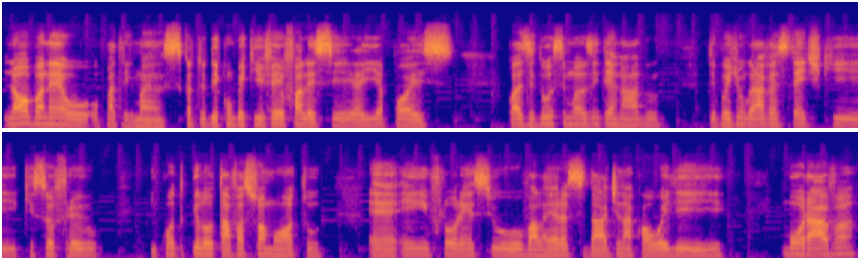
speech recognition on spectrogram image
Noba, né, o, o Patrick Mans, cantor de Cumber que veio falecer aí após quase duas semanas internado depois de um grave acidente que, que sofreu enquanto pilotava sua moto é, em Florencio Valera, cidade na qual ele morava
